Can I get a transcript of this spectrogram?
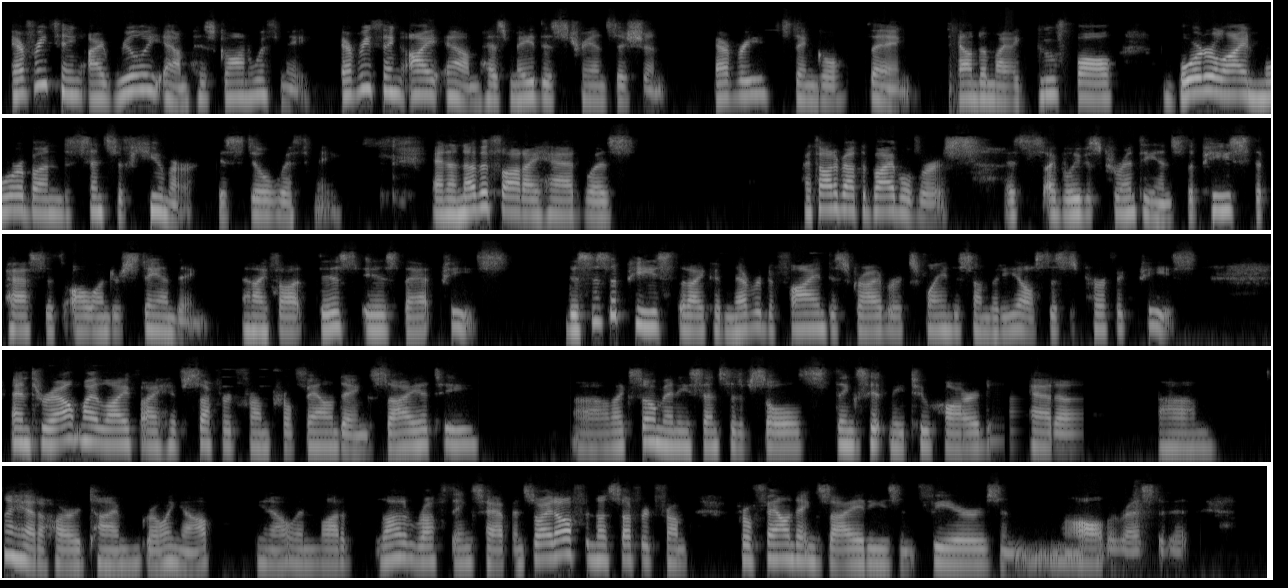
Everything I really am has gone with me. Everything I am has made this transition. Every single thing down to my goofball, borderline moribund sense of humor is still with me. And another thought I had was I thought about the Bible verse. It's, I believe it's Corinthians, the peace that passeth all understanding. And I thought, this is that peace. This is a peace that I could never define, describe, or explain to somebody else. This is perfect peace. And throughout my life, I have suffered from profound anxiety. Uh, like so many sensitive souls, things hit me too hard. I had a, um, I had a hard time growing up you know, and a lot of a lot of rough things happened. So I'd often suffered from profound anxieties and fears and all the rest of it.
